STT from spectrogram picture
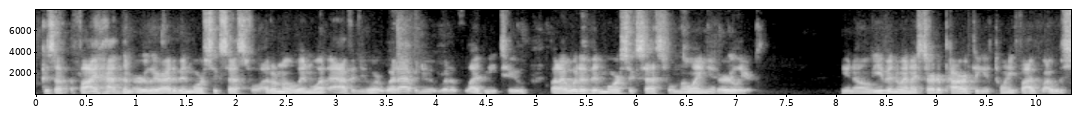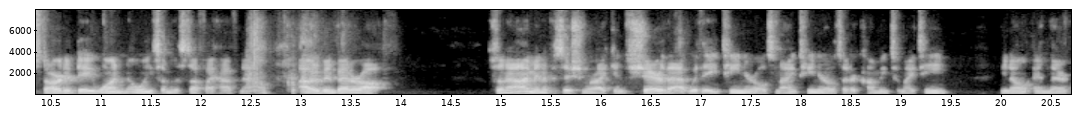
because if I had them earlier, I'd have been more successful. I don't know in what avenue or what avenue it would have led me to, but I would have been more successful knowing it earlier. You know, even when I started powerlifting at 25, I would have started day one knowing some of the stuff I have now. I would have been better off. So now I'm in a position where I can share that with 18 year olds, 19 year olds that are coming to my team, you know, and they're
